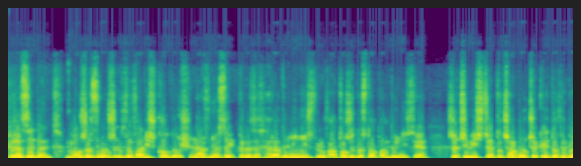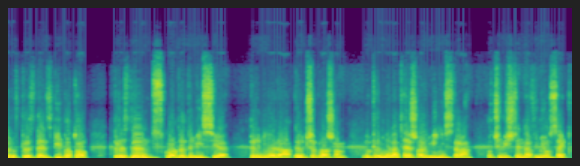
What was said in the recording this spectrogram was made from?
Prezydent może złoży, wywalić kogoś na wniosek prezesa Rady Ministrów, a to, że dostał pan dymisję, rzeczywiście, to trzeba było czekać do wyborów prezydenckich, bo to prezydent składa dymisję premiera, y, przepraszam, no premiera też, ale ministra, oczywiście na wniosek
